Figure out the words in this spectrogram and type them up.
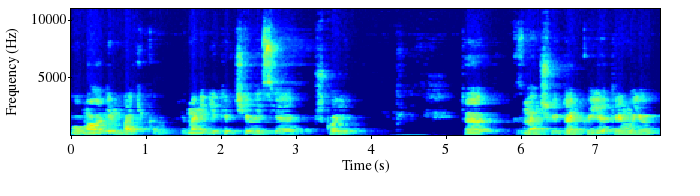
був молодим батьком, і в мене діти вчилися в школі, то з меншою донькою я отримую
